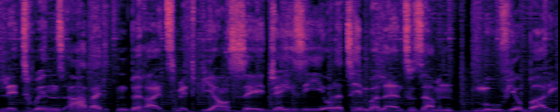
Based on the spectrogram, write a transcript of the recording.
Le Twins arbeiteten bereits mit Beyoncé, Jay-Z oder Timbaland zusammen. Move your body.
